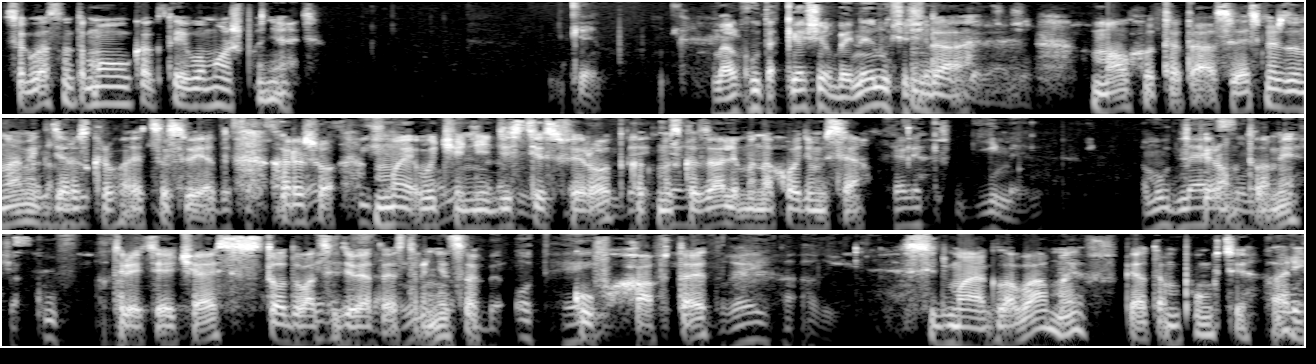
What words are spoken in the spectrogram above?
согласно тому, как ты его можешь понять. Да. Малхут — это связь между нами, где раскрывается свет. Хорошо. Мы в учении десяти сферот, как мы сказали, мы находимся в первом томе, третья часть, 129 страница, Куф Хафтет, седьмая глава, мы в пятом пункте. Ари.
